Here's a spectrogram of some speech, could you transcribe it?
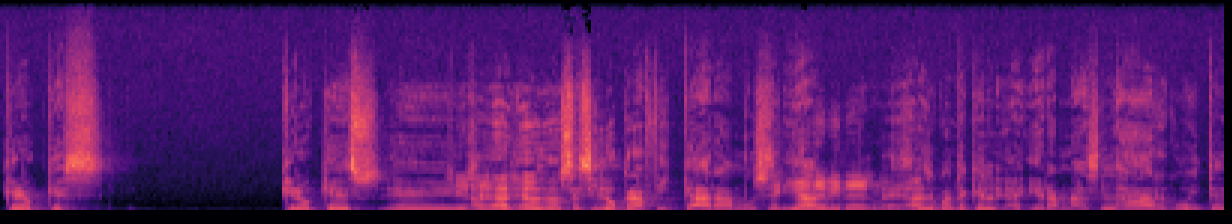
creo que es, creo que es, eh, no sé si lo graficáramos, sería, eh, haz de cuenta que era más largo y te,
